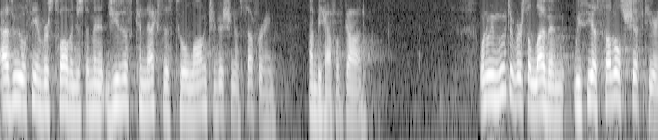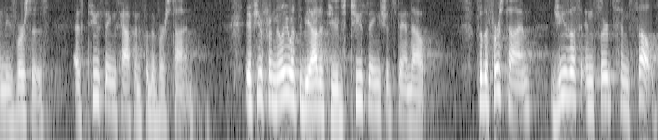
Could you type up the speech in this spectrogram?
As we will see in verse 12 in just a minute, Jesus connects this to a long tradition of suffering on behalf of God. When we move to verse 11, we see a subtle shift here in these verses as two things happen for the first time. If you're familiar with the Beatitudes, two things should stand out. For the first time, Jesus inserts himself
